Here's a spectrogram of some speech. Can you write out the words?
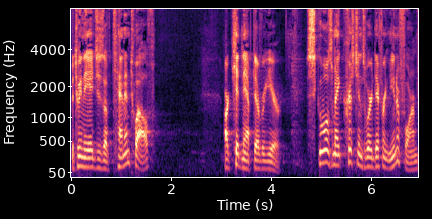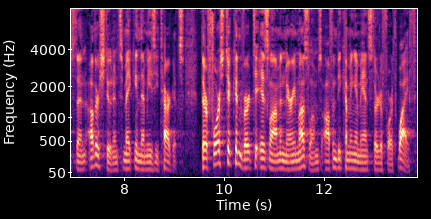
between the ages of 10 and 12 are kidnapped every year. Schools make Christians wear different uniforms than other students, making them easy targets. They're forced to convert to Islam and marry Muslims, often becoming a man's third or fourth wife.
